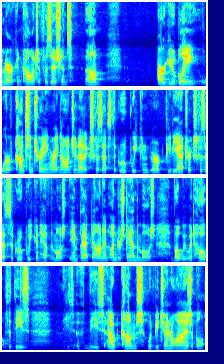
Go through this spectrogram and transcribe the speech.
American College of Physicians. Um, arguably, we're concentrating right now on genetics because that's the group we can, or pediatrics because that's the group we can have the most impact on and understand the most. But we would hope that these, these, these outcomes would be generalizable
